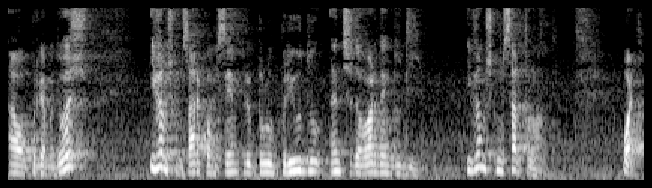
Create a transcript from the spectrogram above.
ao programa de hoje e vamos começar, como sempre, pelo período antes da ordem do dia. E vamos começar por onde? Olha,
